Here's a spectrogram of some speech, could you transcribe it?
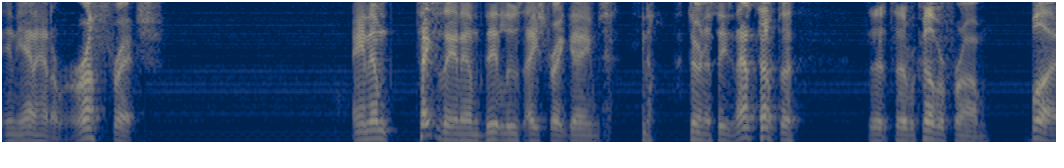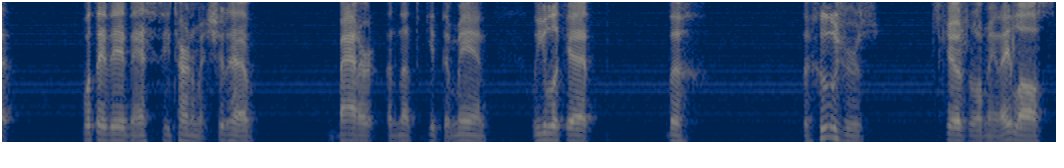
Indiana had a rough stretch. A&M, Texas A&M did lose eight straight games, you know, during the season. That's tough to to, to recover from, but what they did in the SEC tournament should have mattered enough to get them in. When you look at the the Hoosiers schedule, I mean, they lost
